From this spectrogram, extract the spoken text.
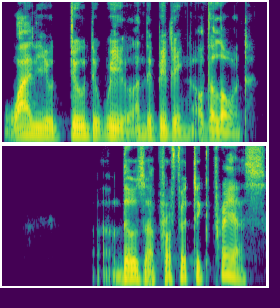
while you do the will and the bidding of the Lord. Uh, those are prophetic prayers.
